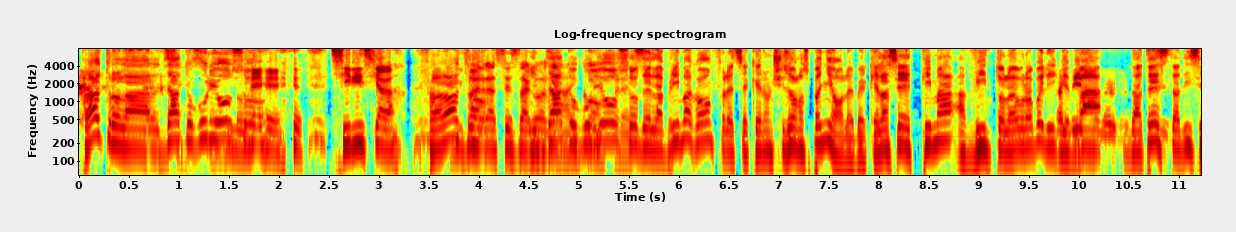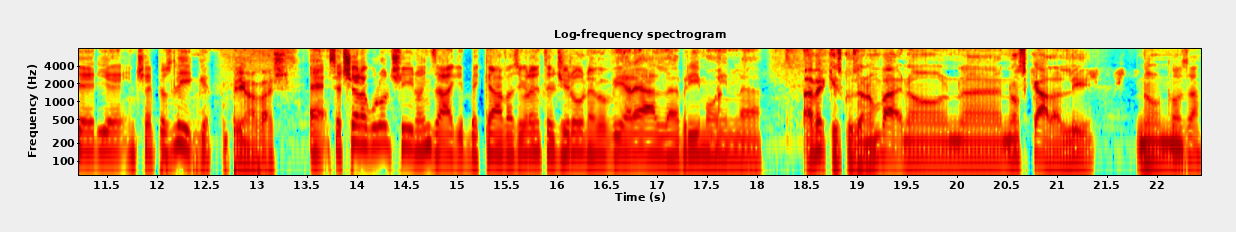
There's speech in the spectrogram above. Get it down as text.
Tra l'altro la, il dato curioso si rischia di fare la stessa cosa. Il dato curioso della prima conference è che non ci sono spagnole perché la settima ha vinto l'Europa League e va la... da testa di serie in Champions League. Prima fascia. Eh, se c'era culoncino Inzaghi beccava sicuramente il girone con Via Real primo in Ah perché scusa, non va non, eh, non scala lì? Non, Cosa?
